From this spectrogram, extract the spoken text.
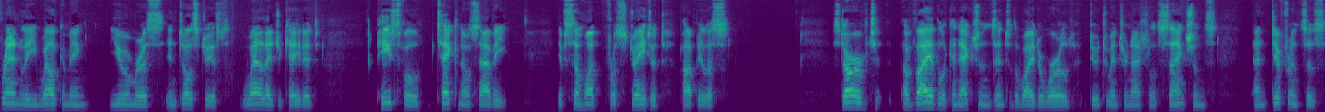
friendly, welcoming, humorous, industrious, well educated, peaceful, techno savvy, if somewhat frustrated populace. Starved of viable connections into the wider world due to international sanctions and differences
